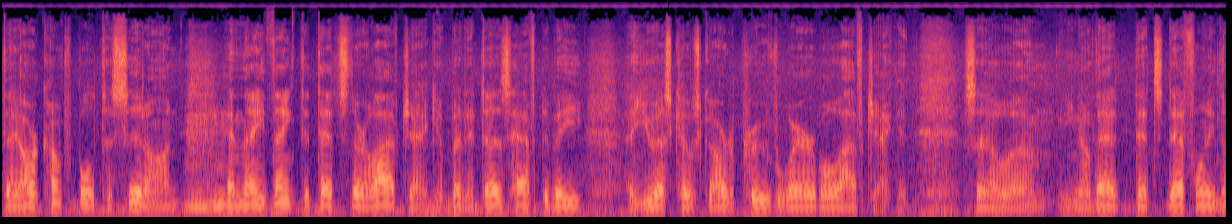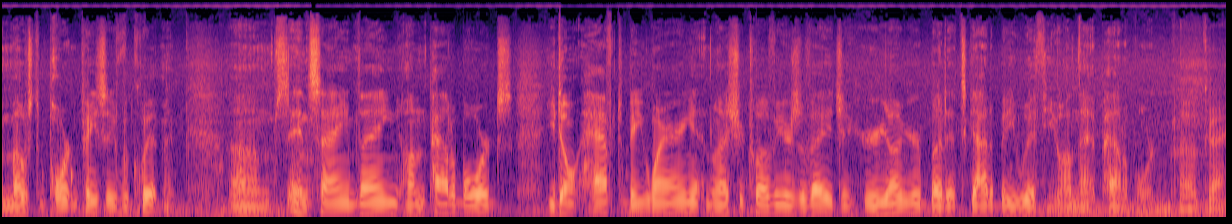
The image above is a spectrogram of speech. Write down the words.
they are comfortable to sit on, Mm-hmm. and they think that that's their life jacket. But it does have to be a U.S. Coast Guard approved wearable life jacket. So um, you know that that's definitely the most important piece of equipment. Um, and same thing on paddle boards. You don't have to be wearing it unless you're 12 years of age or younger, but it's got to be with you on that paddleboard. Okay.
